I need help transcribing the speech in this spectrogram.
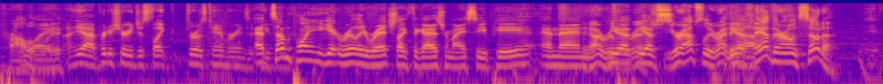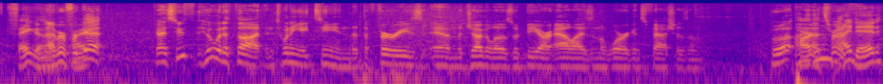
Probably. Uh, yeah, I'm pretty sure he just like throws tambourines at, people. At people. some point, you get really rich, like the guys from ICP, and then They are really you have, rich. you have You're absolutely right. They, you have, have- they have their own soda. Faygo. Never right? forget. Guys, who who would have thought in 2018 that the furries and the juggalos would be our allies in the war against fascism? Whoa, That's right. I did.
